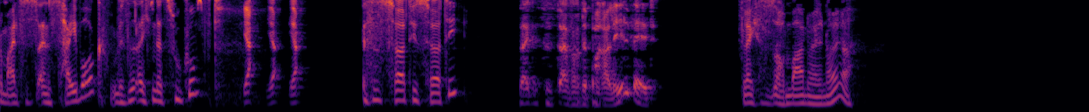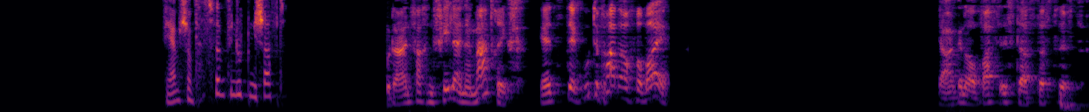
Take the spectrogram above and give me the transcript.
Du meinst, es ist ein Cyborg? Wir sind eigentlich in der Zukunft? ja, ja, ja. Ist es 3030? Vielleicht ist es einfach eine Parallelwelt. Vielleicht ist es auch Manuel Neuer. Wir haben schon fast fünf Minuten geschafft. Oder einfach ein Fehler in der Matrix. Jetzt ist der gute Part auch vorbei. Ja, genau. Was ist das? Das trifft's.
